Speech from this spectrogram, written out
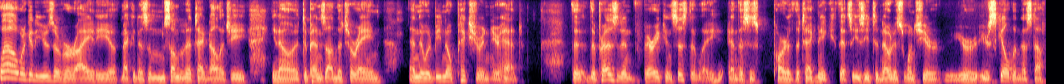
well, we're going to use a variety of mechanisms, some of it technology, you know, it depends on the terrain. and there would be no picture in your head the, the president very consistently, and this is part of the technique that's easy to notice once you're you're you're skilled in this stuff,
